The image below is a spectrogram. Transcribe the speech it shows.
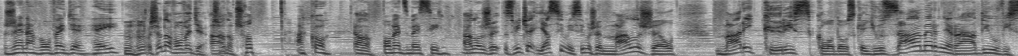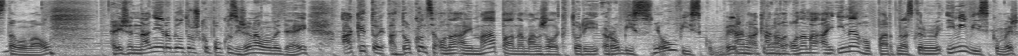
žena vo vede, hej? Mhm, Žena vo vede, Čo, áno. čo, ako, Áno. povedzme si. Áno, že zvyčaj, ja si myslím, že manžel Marie Curie Sklodovskej ju zámerne rádiu vystavoval. Hej, že na nej robil trošku pokusy, žena vo vede, hej. Aké to je? A dokonca ona aj má pána manžela, ktorý robí s ňou výskum, vieš? Áno, Aké, áno. ale ona má aj iného partnera, s ktorým robí iný výskum, vieš?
